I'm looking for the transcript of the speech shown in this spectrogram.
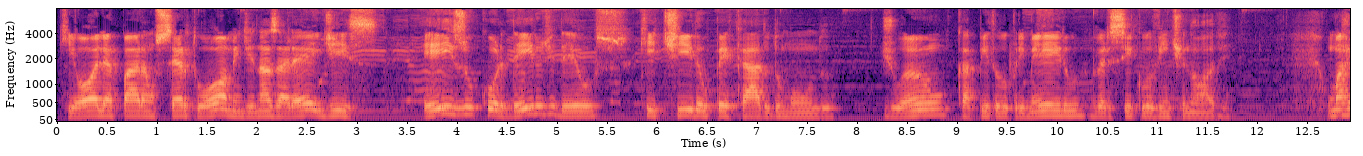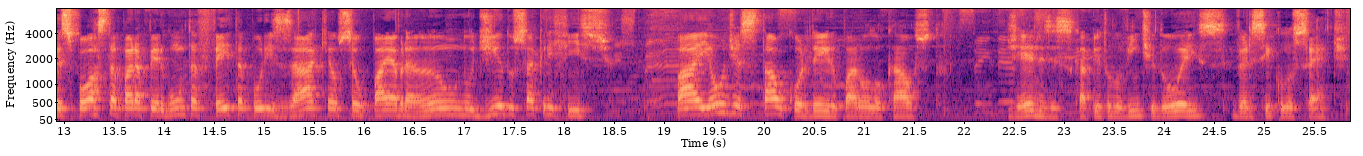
que olha para um certo homem de Nazaré e diz: Eis o Cordeiro de Deus que tira o pecado do mundo. João, capítulo 1, versículo 29. Uma resposta para a pergunta feita por Isaac ao seu pai Abraão no dia do sacrifício: Pai, onde está o cordeiro para o holocausto? Gênesis, capítulo 22, versículo 7.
